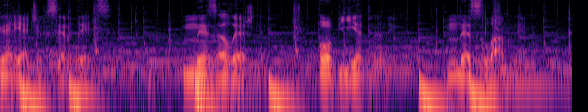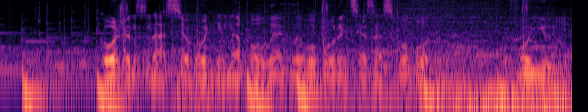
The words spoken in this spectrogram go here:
гарячих сердець, незалежних, об'єднаних, незламних. Кожен з нас сьогодні наполегливо бореться за свободу, воює,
